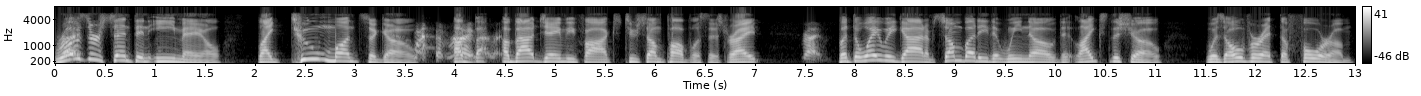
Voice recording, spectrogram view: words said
Roser sent an email like 2 months ago Right, about right, right. about Jamie Foxx to some publicist, right? Right. But the way we got him, somebody that we know that likes the show was over at the forum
